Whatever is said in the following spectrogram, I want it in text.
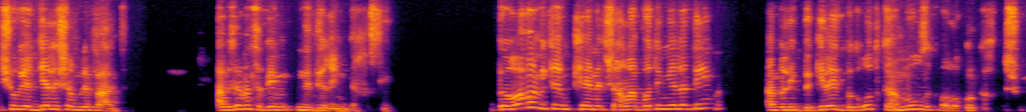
שהוא יגיע לשם לבד. אבל זה מצבים נדירים יחסית. ברוב המקרים כן אפשר לעבוד עם ילדים, אבל בגיל ההתבגרות, כאמור, זה כבר לא כל כך פשוט.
